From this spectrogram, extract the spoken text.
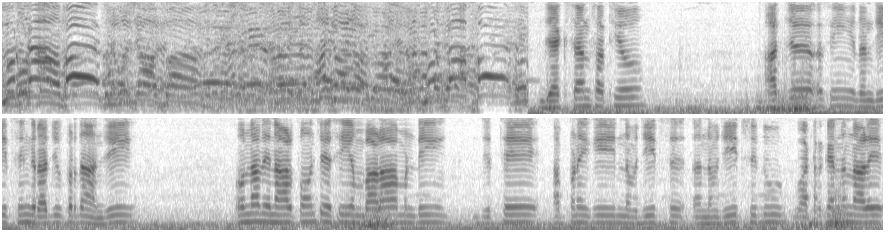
ਮੁਰਦਾਬਾਦ ਮੁਰਦਾਬਾਦ ਜੈਕਸਨ ਸਾਥੀਓ, ਅੱਜ ਅਸੀਂ ਰਣਜੀਤ ਸਿੰਘ ਰਾਜੂ ਪ੍ਰਧਾਨ ਜੀ, ਉਹਨਾਂ ਦੇ ਨਾਲ ਪਹੁੰਚੇ ਸੀ ਅੰਬਾਲਾ ਮੰਡੀ, ਜਿੱਥੇ ਆਪਣੇ ਕੀ ਨਵਜੀਤ ਸ- ਨਵਜੀਤ ਸਿੱਧੂ ਵਾਟਰ ਕੈਨਨ ਵਾਲੇ,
